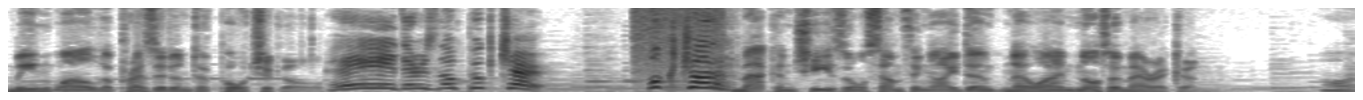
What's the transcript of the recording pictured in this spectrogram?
Meanwhile the President of Portugal. Hey, there's no picture. Picture. Mac and cheese or something I don't know I'm not American. Oh, uh,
